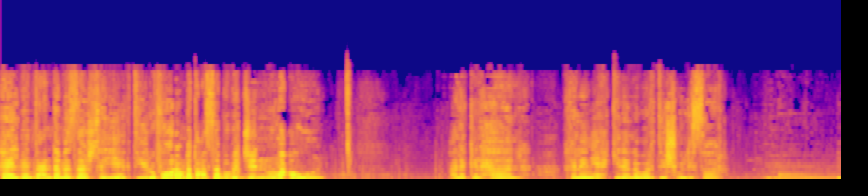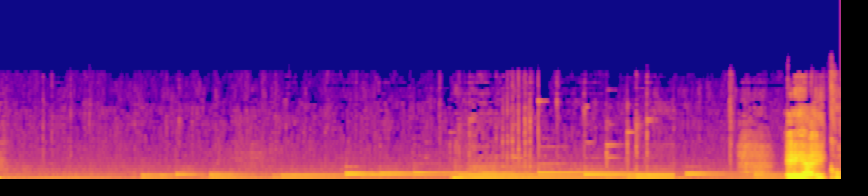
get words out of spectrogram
هي البنت عندها مزاج سيء كتير وفورا بتعصب وبتجن مو معقول. على كل حال خليني أحكي لها لورتي شو اللي صار. إيه يا إيكو؟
